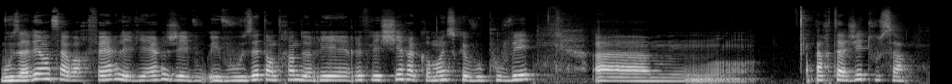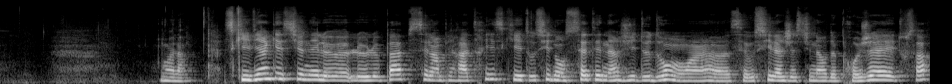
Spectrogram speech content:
Vous avez un savoir-faire, les vierges, et vous, et vous êtes en train de réfléchir à comment est-ce que vous pouvez partager tout ça. Voilà. Ce qui vient questionner le, pape, c'est l'impératrice qui est aussi dans cette énergie de don. Hein. C'est aussi la gestionnaire de projet et tout ça.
